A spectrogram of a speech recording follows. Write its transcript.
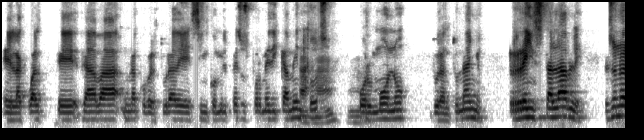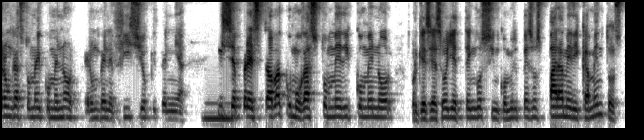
en la cual te daba una cobertura de 5 mil pesos por medicamentos, por mono, durante un año. Reinstalable eso no era un gasto médico menor, era un beneficio que tenía. Y se prestaba como gasto médico menor porque decías, oye, tengo 5 mil pesos para medicamentos.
